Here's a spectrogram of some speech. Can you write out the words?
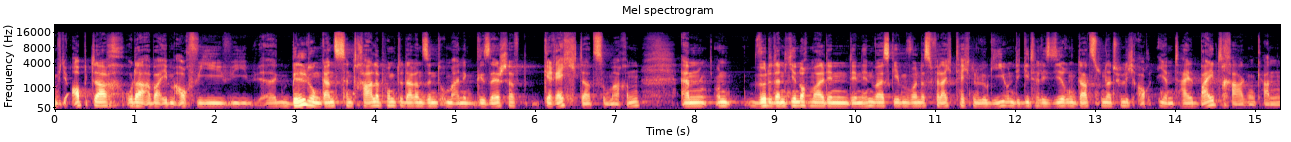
wie Obdach oder aber eben auch wie, wie äh, Bildung ganz zentrale Punkte darin sind, um eine Gesellschaft gerechter zu machen. Ähm, und würde dann hier nochmal den, den Hinweis geben wollen, dass vielleicht Technologie und Digitalisierung dazu natürlich auch ihren Teil beitragen kann.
